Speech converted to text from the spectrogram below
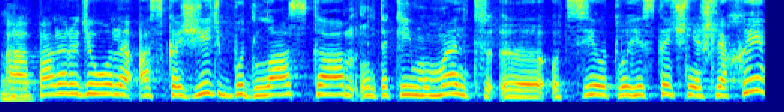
А, пане Родіоне, а скажіть, будь ласка, такий момент: е, оці от логістичні шляхи.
